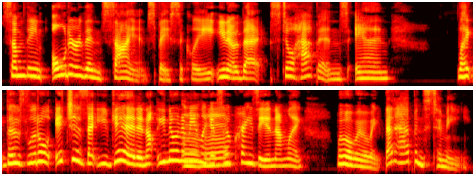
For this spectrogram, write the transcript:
something older than science, basically, you know, that still happens and like those little itches that you get and you know what I mean? Like it's so crazy. And I'm like, wait, wait, wait, wait, wait. That happens to me.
